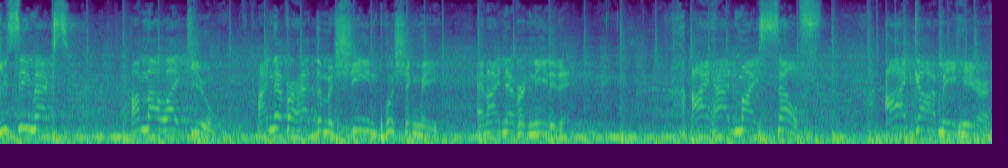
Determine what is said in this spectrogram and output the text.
You see, Max, I'm not like you. I never had the machine pushing me, and I never needed it. I had myself. I got me here,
